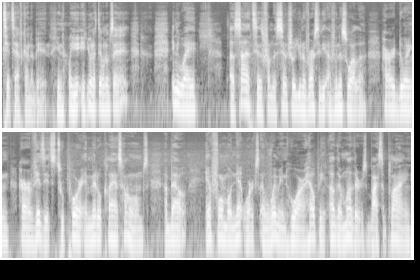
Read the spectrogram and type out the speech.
tits have kind of been. You know, you, you understand what I'm saying? anyway, a scientist from the Central University of Venezuela heard during her visits to poor and middle class homes about informal networks of women who are helping other mothers by supplying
